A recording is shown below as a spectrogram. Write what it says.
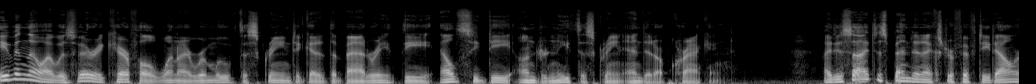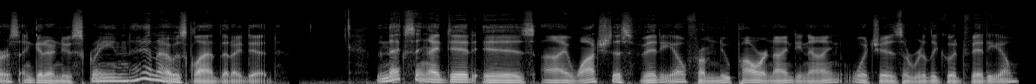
Even though I was very careful when I removed the screen to get at the battery, the LCD underneath the screen ended up cracking. I decided to spend an extra $50 and get a new screen, and I was glad that I did. The next thing I did is I watched this video from New Power 99, which is a really good video.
